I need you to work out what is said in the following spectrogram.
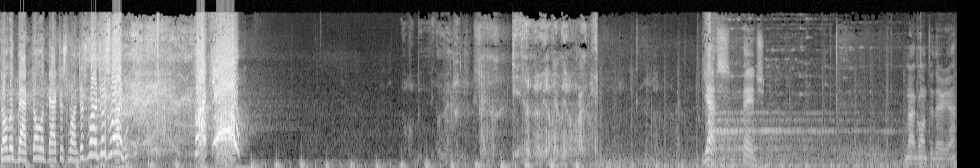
don't look back. Don't look back. Just run. Just run. Just run. Fuck you! Yes, page. I'm not going through there yet.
